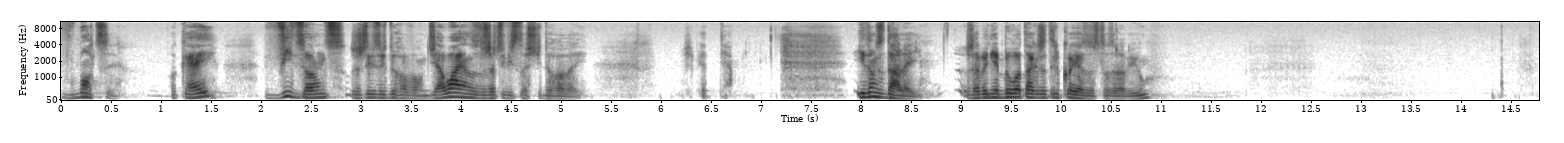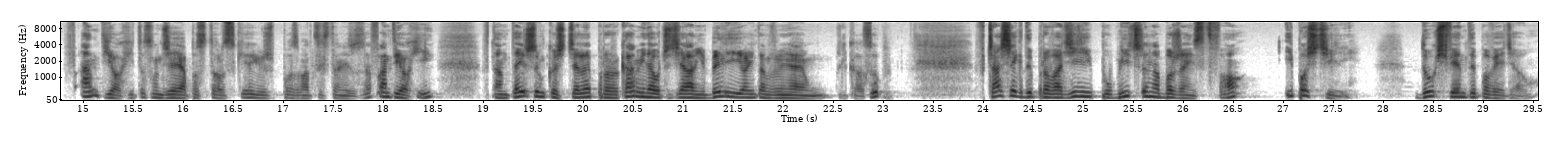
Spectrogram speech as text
w mocy. ok? Widząc rzeczywistość duchową, działając w rzeczywistości duchowej. Świetnie. Idąc dalej, żeby nie było tak, że tylko Jezus to zrobił. w Antiochii, to są dzieje apostolskie, już po zmartwychwstaniu Jezusa, w Antiochii, w tamtejszym kościele prorokami nauczycielami byli i oni tam wymieniają kilka osób, w czasie, gdy prowadzili publiczne nabożeństwo i pościli. Duch Święty powiedział,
